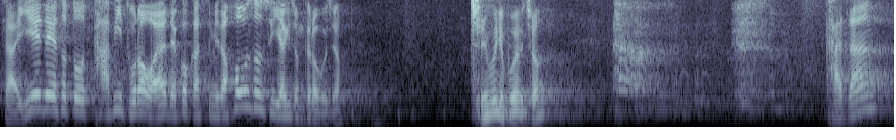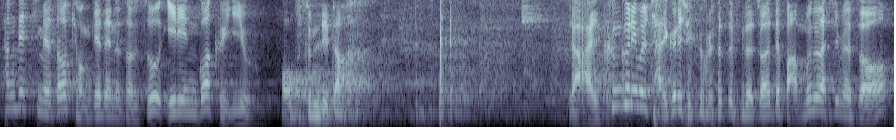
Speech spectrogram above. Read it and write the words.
자, 이에 대해서 또 답이 돌아와야 될 것 같습니다. 허운 선수 이야기 좀 들어보죠. 질문이 뭐였죠? 가장 상대 팀에서 경계되는 선수 1인과 그 이유. 없습니다. 자, 이큰 그림을 잘 그리신 것 같습니다. 저한테 반문을 하시면서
